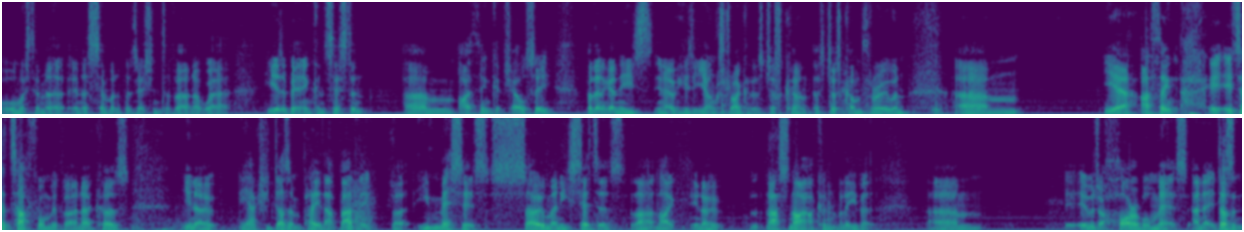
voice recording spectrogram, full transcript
almost in a in a similar position to Werner, where he is a bit inconsistent. Um, I think at Chelsea, but then again, he's you know he's a young striker that's just come, that's just come through, and um, yeah, I think it, it's a tough one with Werner because you know he actually doesn't play that badly, but he misses so many sitters. Like, like you know, last night I couldn't believe it. Um, it. It was a horrible miss, and it doesn't.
